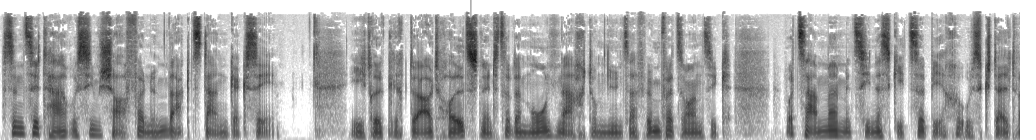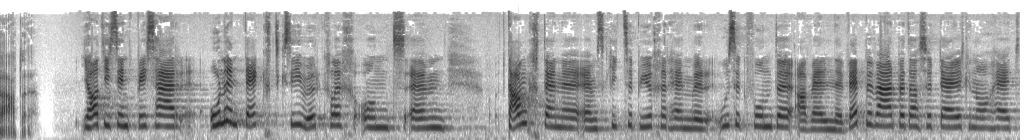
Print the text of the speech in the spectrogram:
sind seither aus seinem Schaffen nicht mehr wegzudenken gewesen. Tut auch die Holzschnitt zu der Mondnacht um 1925, wo zusammen mit seinen Skizzenbüchern ausgestellt werden. Ja, die sind bisher unentdeckt gewesen, wirklich. Und ähm, dank diesen ähm, Skizzenbüchern haben wir herausgefunden, an welchen Wettbewerben das er teilgenommen hat,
